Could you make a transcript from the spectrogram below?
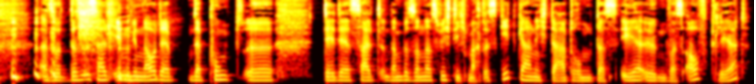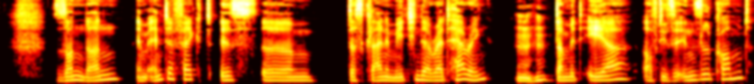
also das ist halt eben genau der, der Punkt, äh, der der es halt dann besonders wichtig macht. Es geht gar nicht darum, dass er irgendwas aufklärt, sondern im Endeffekt ist ähm, das kleine Mädchen der Red Herring, mhm. damit er auf diese Insel kommt.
